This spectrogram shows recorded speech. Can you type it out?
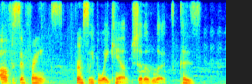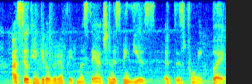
Officer Franks from Sleepaway Camp should have looked. Cause I still can't get over that fake mustache, and it's been years. at this point. But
